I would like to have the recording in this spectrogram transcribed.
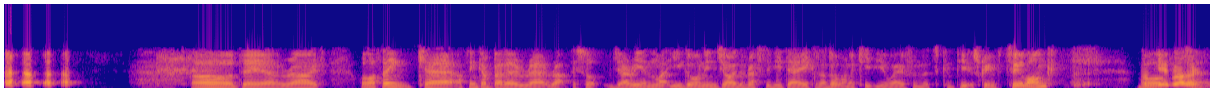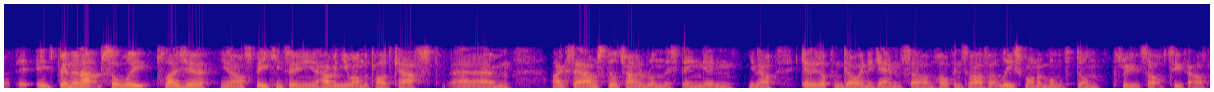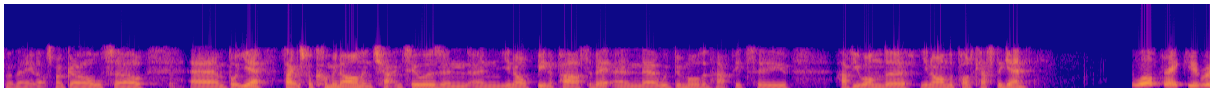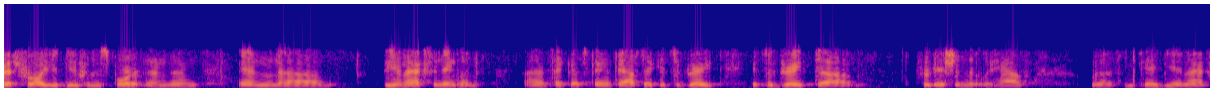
oh dear, right. Well, I think uh, I think I better uh, wrap this up, Jerry, and let you go and enjoy the rest of your day because I don't want to keep you away from the computer screen for too long. But, Okay, brother. uh, it- it's been an absolute pleasure, you know, speaking to you, having you on the podcast. Um, like I say, I'm still trying to run this thing and you know get it up and going again. So I'm hoping to have at least one a month done through sort of 2008. That's my goal. So, um, but yeah, thanks for coming on and chatting to us and and you know being a part of it. And uh, we'd be more than happy to have you on the you know on the podcast again. Well, thank you, Rich, for all you do for the sport and and, and uh, BMX in England. I think that's fantastic. It's a great it's a great um, tradition that we have with UK BMX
